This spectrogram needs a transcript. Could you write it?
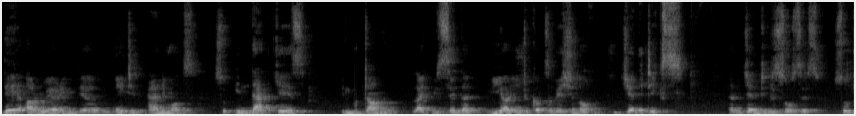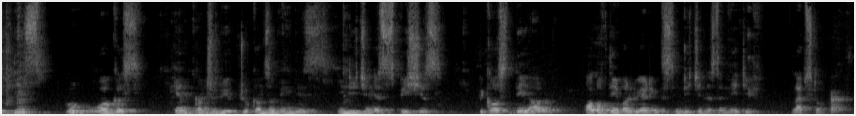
they are rearing their native animals. So in that case, in Bhutan, like we said that we are into conservation of genetics and genetic resources. So these workers can contribute to conserving these indigenous species because they are all of them are rearing this indigenous and native livestock.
